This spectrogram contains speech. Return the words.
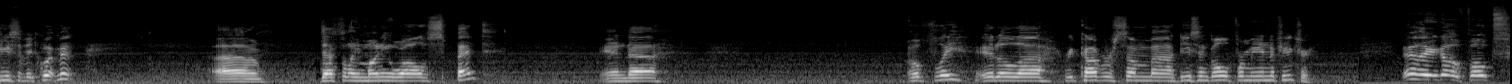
piece of equipment, uh, definitely money well spent. And uh, hopefully it'll uh, recover some uh, decent gold for me in the future. Well, there you go, folks.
